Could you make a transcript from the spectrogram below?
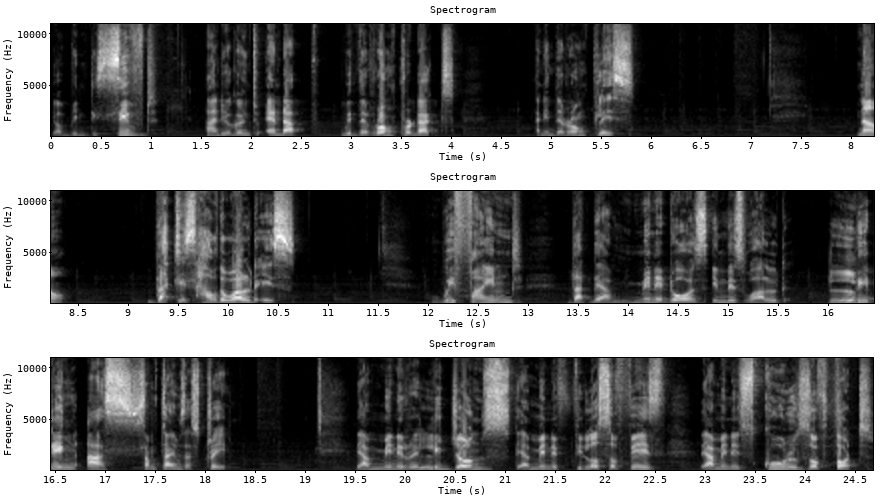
you have been deceived and you're going to end up with the wrong product and in the wrong place. Now, that is how the world is. We find that there are many doors in this world leading us sometimes astray. There are many religions, there are many philosophies, there are many schools of thought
